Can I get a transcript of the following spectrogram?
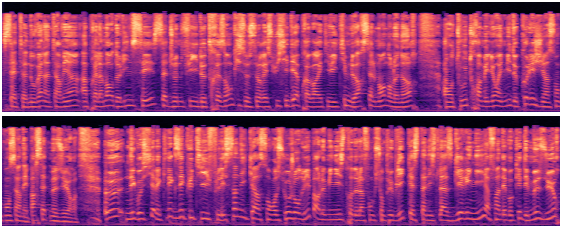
Cette nouvelle intervient après la mort de l'INSEE, cette jeune fille de 13 ans qui se serait suicidée après avoir été victime de harcèlement dans le Nord. En tout, 3 millions et demi de collégiens sont concernés par cette mesure. Eux négocient avec l'exécutif. Les syndicats sont reçus aujourd'hui par le ministre de la fonction publique, Stanislas Guérini, afin d'évoquer des mesures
